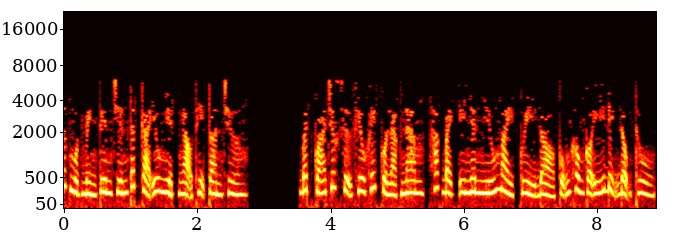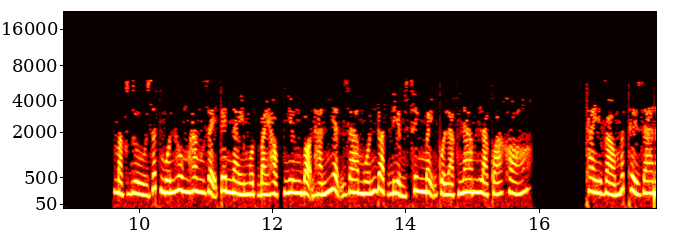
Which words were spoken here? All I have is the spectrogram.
sức một mình tiên chiến tất cả yêu nghiệt ngạo thị toàn trường. Bất quá trước sự khiêu khích của Lạc Nam, hắc bạch y nhân nhíu mày, quỷ đỏ cũng không có ý định động thủ. Mặc dù rất muốn hung hăng dạy tên này một bài học nhưng bọn hắn nhận ra muốn đoạt điểm sinh mệnh của Lạc Nam là quá khó. Thay vào mất thời gian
